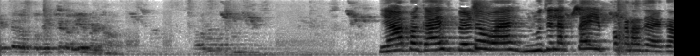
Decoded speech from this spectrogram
तो, तो, यहाँ पर गाइस बैठा हुआ है मुझे लगता है ये पकड़ा जाएगा।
